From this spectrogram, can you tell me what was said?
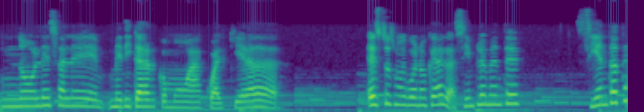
no le sale meditar como a cualquiera, esto es muy bueno que hagas. Simplemente siéntate,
